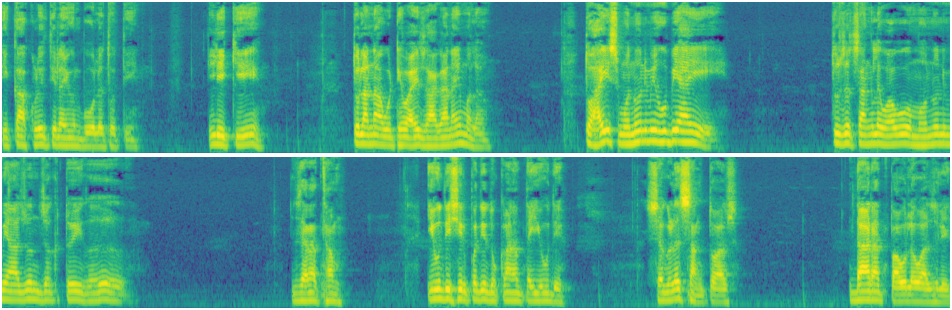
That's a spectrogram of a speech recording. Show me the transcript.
ती काकळी तिला येऊन बोलत होती. लेकी तुला नावं ठेवाय जागा नाही मला. तू आहेस म्हणून मी उभी आहे. तुझं चांगलं व्हावं म्हणून मी अजून जगतोय ग. जरा थांब. येऊ दे शिरपती दुकानात येऊ दे. सगळंच सांगतो आज. दारात पावलं वाजले.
